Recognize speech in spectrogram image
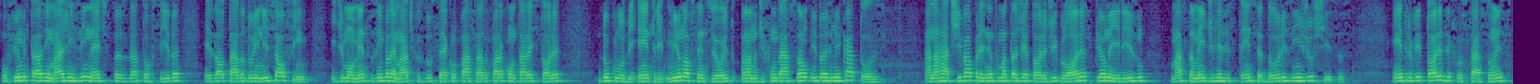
o filme traz imagens inéditas da torcida, exaltada do início ao fim, e de momentos emblemáticos do século passado para contar a história do clube entre 1908, ano de fundação, e 2014. A narrativa apresenta uma trajetória de glórias, pioneirismo, mas também de resistência, dores e injustiças. Entre vitórias e frustrações,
